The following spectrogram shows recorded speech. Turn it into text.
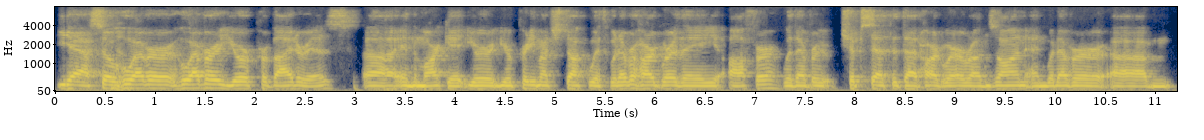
Yeah so whoever whoever your provider is uh, in the market you're you're pretty much stuck with whatever hardware they offer whatever chipset that that hardware runs on and whatever um,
